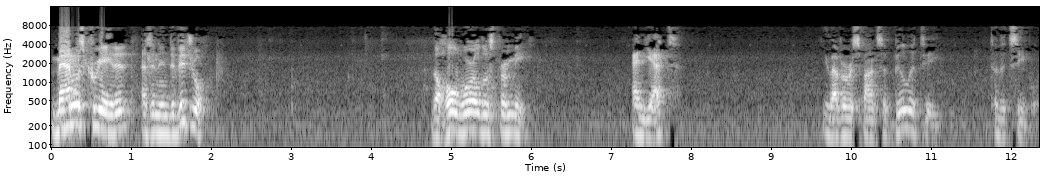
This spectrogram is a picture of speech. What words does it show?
Man was created as an individual. The whole world was for me. And yet, You have a responsibility to the tzibur.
